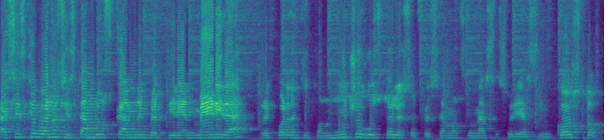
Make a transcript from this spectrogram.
Así es que bueno, si están buscando invertir en Mérida, recuerden que con mucho gusto les ofrecemos una asesoría sin costo.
